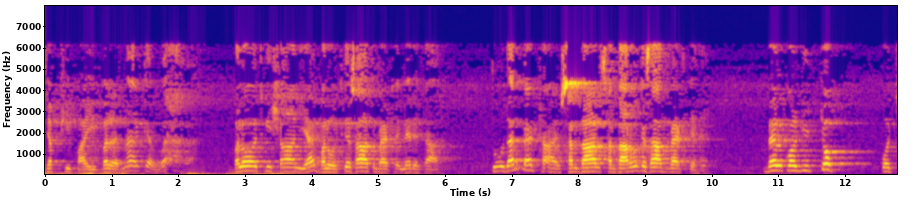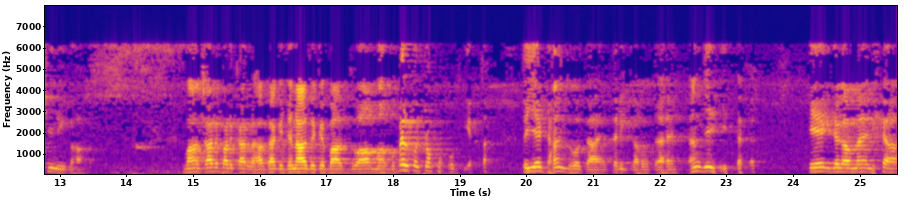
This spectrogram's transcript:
جپھی پائی بل میں کہ بلوچ کی شان یہ بلوچ کے ساتھ بیٹھے میرے ساتھ۔ تو ادھر بیٹھا ہے، سردار سرداروں کے ساتھ بیٹھتے ہیں۔ بالکل جی چپ، کچھ نہیں کہا۔ وہاں گڑبڑ کر رہا تھا کہ جنازے کے بعد دعا مانگو۔ بالکل چپ ہو گیا۔ تو یہ ڈھنگ ہوتا ہے، طریقہ ہوتا ہے۔ جی ایک جگہ میں گیا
